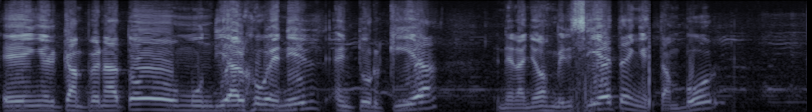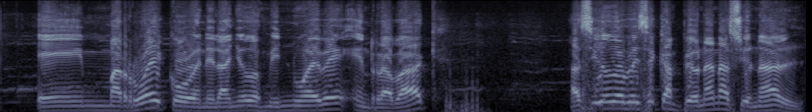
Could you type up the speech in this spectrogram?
En el Campeonato Mundial Juvenil en Turquía en el año 2007, en Estambul. En Marruecos en el año 2009, en Rabat. Ha sido dos veces campeona nacional.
